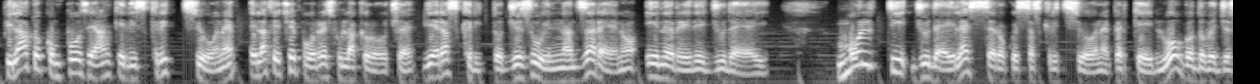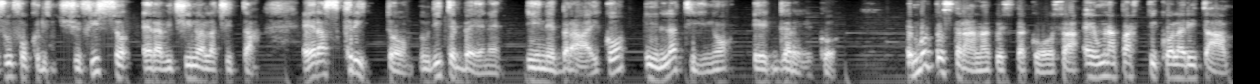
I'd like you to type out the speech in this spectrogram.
Pilato compose anche l'iscrizione e la fece porre sulla croce. Vi era scritto Gesù il Nazareno, il re dei Giudei. Molti giudei lessero questa scrizione perché il luogo dove Gesù fu crocifisso era vicino alla città. Era scritto, udite bene, in ebraico, in latino e greco. È molto strana questa cosa, è una particolarità.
